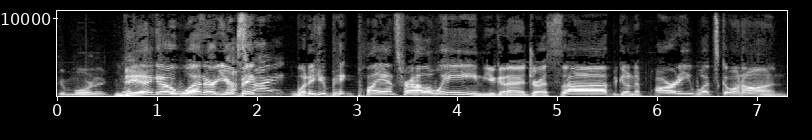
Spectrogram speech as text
Good morning. Diego, what are your That's big right. what are your big plans for Halloween? You gonna dress up? You gonna party? What's going on?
